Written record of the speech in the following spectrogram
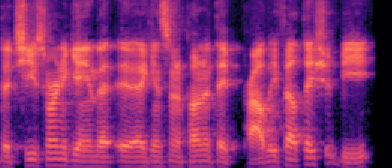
the Chiefs were in a game that uh, against an opponent they probably felt they should beat,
